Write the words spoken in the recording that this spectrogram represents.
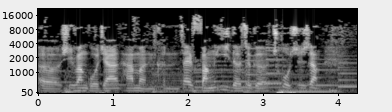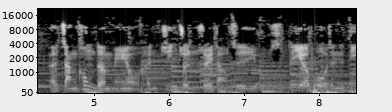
呃西方国家，他们可能在防疫的这个措施上，呃掌控的没有很精准，所以导致有第二波甚至第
